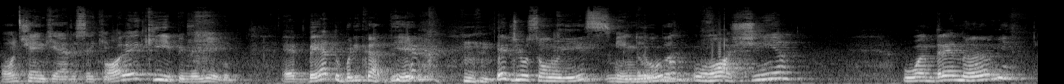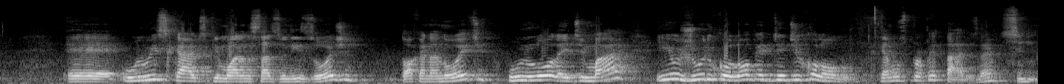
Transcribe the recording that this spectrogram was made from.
Onde, Quem que era essa equipe? Olha a equipe, meu amigo. É Beto Brincadeira, Edilson Luiz, Minduba, o Rochinha, o André Nami, é, o Luiz Carlos, que mora nos Estados Unidos hoje, toca na noite, o Lola Edmar e o Júlio Colombo e Edir Colombo, que eram os proprietários, né? Sim.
